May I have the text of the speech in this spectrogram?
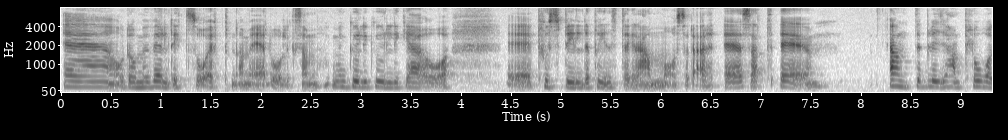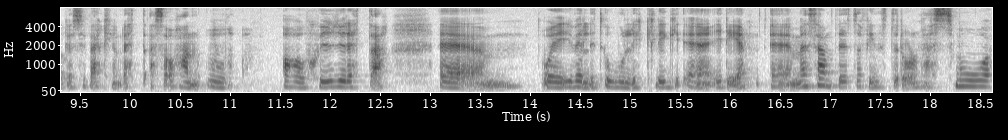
Eh, och de är väldigt så öppna med, och liksom, med gulligulliga och eh, pussbilder på Instagram och sådär. Eh, så att eh, Ante blir, han plågar sig verkligen detta. Alltså han uh, avskyr detta. Eh, och är ju väldigt olycklig eh, i det. Eh, men samtidigt så finns det då de här små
